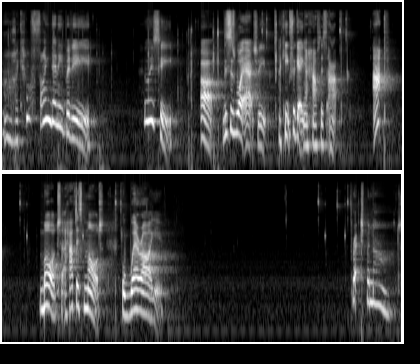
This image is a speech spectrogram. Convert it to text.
Oh, I can't find anybody. Who is he? Ah, this is why actually I keep forgetting I have this app. App? Mod. I have this mod. But where are you? Brett Bernard.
